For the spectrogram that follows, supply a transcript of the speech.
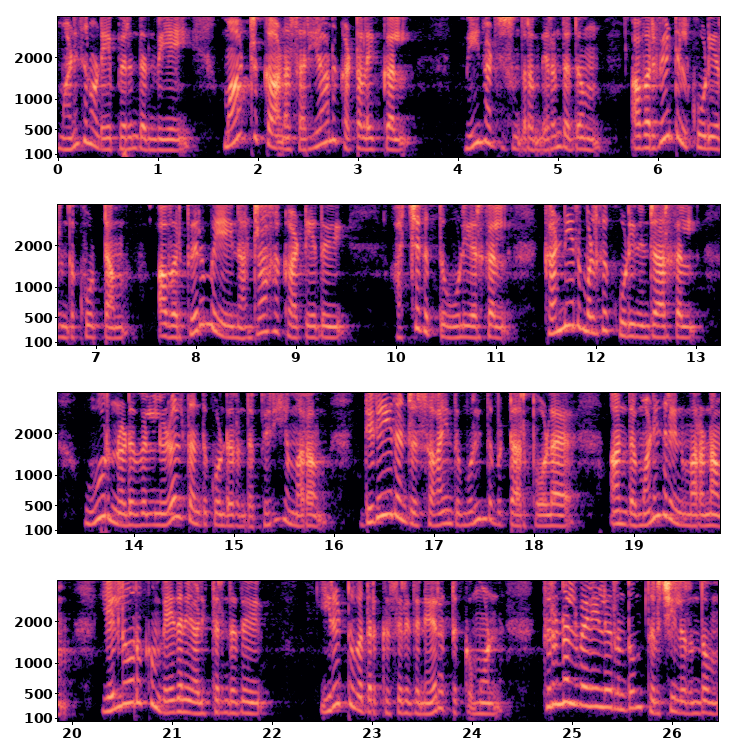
மனிதனுடைய பெருந்தன்மையை மாற்றுக்கான சரியான கட்டளைக்கல் மீனாட்சி சுந்தரம் இறந்ததும் அவர் வீட்டில் கூடியிருந்த கூட்டம் அவர் பெருமையை நன்றாக காட்டியது. அச்சகத்து ஊழியர்கள் கண்ணீர் மல்க கூடி நின்றார்கள். ஊர் நடுவில் நிழல் தந்து கொண்டிருந்த பெரிய மரம் திடீரென்று சாய்ந்து முறிந்து விட்டார் போல அந்த மனிதரின் மரணம் எல்லோருக்கும் வேதனை அளித்திருந்தது. இருட்டுவதற்கு சிறிது நேரத்துக்கு முன் திருநெல்வேலியிலிருந்தும் திருச்சியிலிருந்தும்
